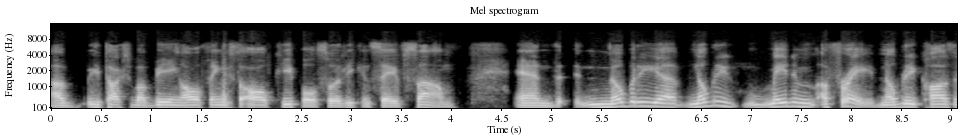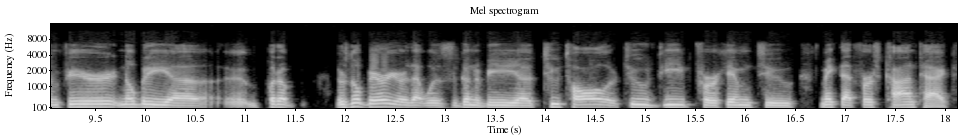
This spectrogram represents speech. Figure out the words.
Uh, he talks about being all things to all people so that he can save some. And nobody uh, nobody made him afraid. Nobody caused him fear. Nobody uh, put up. There's no barrier that was going to be uh, too tall or too deep for him to make that first contact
